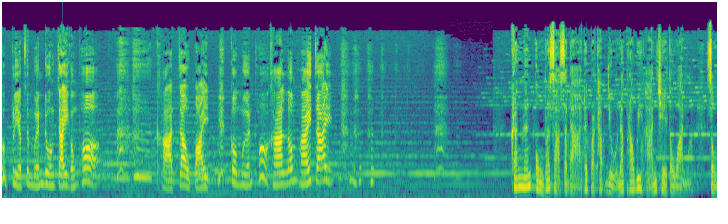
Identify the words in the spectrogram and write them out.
ก็เปรียบเสมือนดวงใจของพ่อ ขาดเจ้าไป ก็เหมือนพ่อขาดลมหายใจ ครั้งนั้นองค์พระศาสดาได้ประทับอยู่ณพระวิหารเชตวันทรง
